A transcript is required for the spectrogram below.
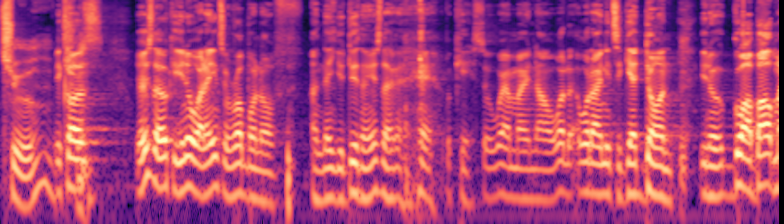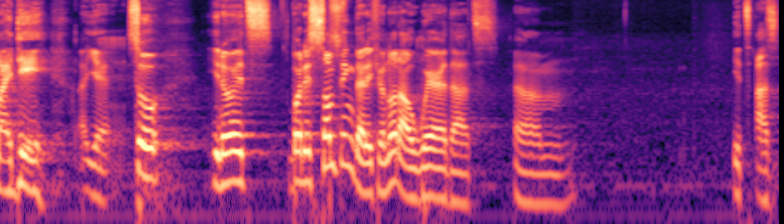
True, because you're just like, okay, you know what, I need to rub one off, and then you do it, and you're just like, hey, okay, so where am I now? What what do I need to get done? You know, go about my day. Uh, yeah. So, you know, it's but it's something that if you're not aware that um, it's as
